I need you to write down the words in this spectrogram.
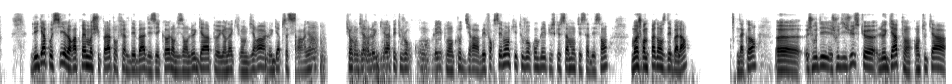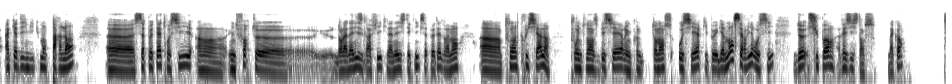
Les gaps aussi, alors après moi je suis pas là pour faire le débat des écoles en disant le gap, il y en a qui vont me dire ah le gap ça sert à rien, qui vont me dire le gap est toujours comblé, pendant que l'autre dira mais forcément qui est toujours comblé puisque ça monte et ça descend. Moi je rentre pas dans ce débat là. D'accord? Euh, je, vous dis, je vous dis juste que le gap, en tout cas académiquement parlant, euh, ça peut être aussi un, une forte, euh, dans l'analyse graphique, l'analyse technique, ça peut être vraiment un point crucial pour une tendance baissière, une tendance haussière qui peut également servir aussi de support résistance. D'accord?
